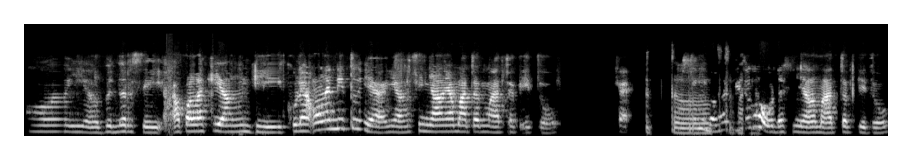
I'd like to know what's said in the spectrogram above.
Oh iya, bener sih. Apalagi yang di kuliah online itu ya, yang sinyalnya macet-macet itu. Kayak betul, banget betul. gitu kok udah sinyal macet gitu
